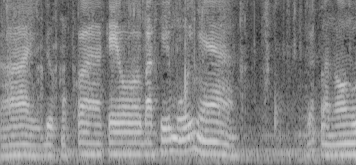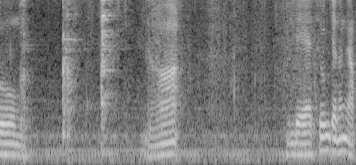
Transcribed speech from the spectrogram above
rồi, được một à, keo ba khía muối nha. Rất là ngon luôn đó. Mình đè xuống cho nó ngập.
